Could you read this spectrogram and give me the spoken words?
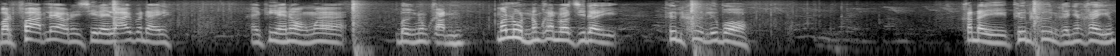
บัดฟาดแล้วในี่สิได้ร้ายปานใดให้พี่ให้น้องมาเบิ่งน้ำกัน มาลุ้นน้ำกันว่าสิได้ ทื่นขึ้นหรือบ่คันใดทื่นขึ้นก็ยังใครอยู่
